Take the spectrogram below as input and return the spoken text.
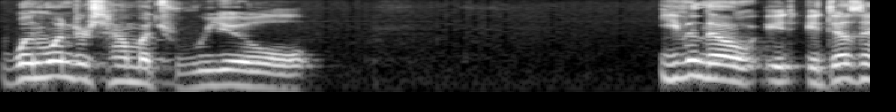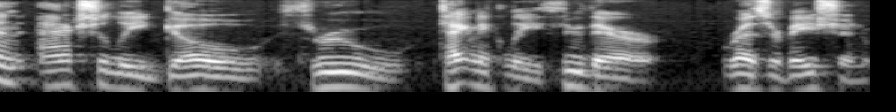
one wonders how much real even though it, it doesn't actually go through technically through their reservation,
